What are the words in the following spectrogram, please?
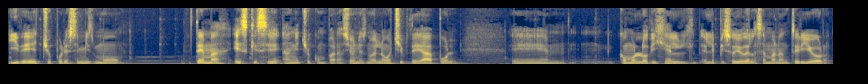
Y de hecho, por ese mismo tema, es que se han hecho comparaciones, ¿no? El nuevo chip de Apple, eh, como lo dije el, el episodio de la semana anterior,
